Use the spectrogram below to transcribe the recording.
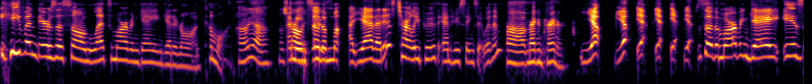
even there's a song, Let's Marvin Gaye and Get It On. Come on. Oh yeah, I mean, so the uh, yeah, that is Charlie Puth, and who sings it with him? uh, Uh, Meghan Trainor. Yep, yep, yep, yep, yep, yep. So the Marvin Gaye is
